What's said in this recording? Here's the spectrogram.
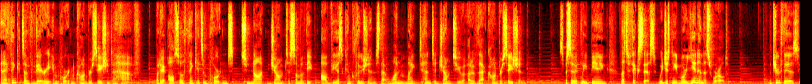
And I think it's a very important conversation to have but I also think it's important to not jump to some of the obvious conclusions that one might tend to jump to out of that conversation. Specifically, being, let's fix this, we just need more yin in this world. The truth is,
